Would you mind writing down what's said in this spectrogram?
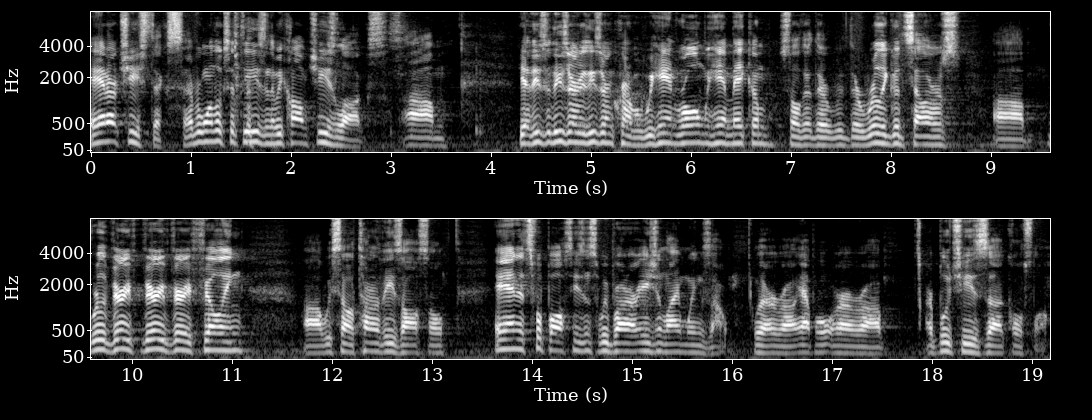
and our cheese sticks. Everyone looks at these and we call them cheese logs. Um, yeah, these are these are these are incredible. We hand roll them, we hand make them, so they're they're, they're really good sellers. Uh, really very very very filling. Uh, we sell a ton of these also, and it's football season, so we brought our Asian lime wings out with our uh, apple or our, uh, our blue cheese uh, coleslaw.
